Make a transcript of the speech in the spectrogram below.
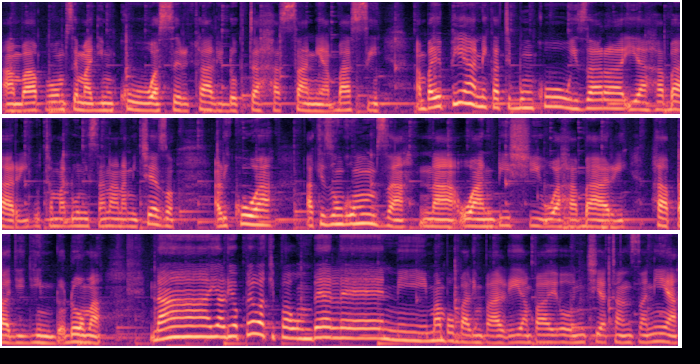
ambapo msemaji mkuu wa serikali Dr. Hassani Abasi ambaye pia ni katibu mkuu Wizara ya Habari, Utamaduni, Sanaa na Michezo alikuwa akizungumza na waandishi wa habari hapa jijini Dodoma, na yaliyopewa kipaumbele ni mambo mbalimbali mbali ambayo nchi ya Tanzania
